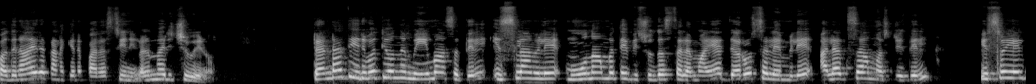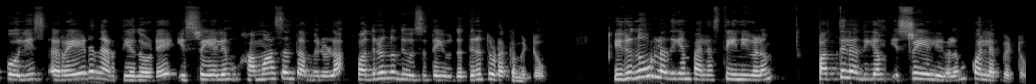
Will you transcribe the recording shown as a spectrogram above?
പതിനായിരക്കണക്കിന് പലസ്തീനികൾ മരിച്ചു വീണു. രണ്ടായിരത്തി ഇരുപത്തിയൊന്ന് മെയ് മാസത്തിൽ ഇസ്ലാമിലെ മൂന്നാമത്തെ വിശുദ്ധ സ്ഥലമായ ജെറൂസലേമിലെ അലക്സ മസ്ജിദിൽ ഇസ്രയേൽ പോലീസ് റെയ്ഡ് നടത്തിയതോടെ ഇസ്രയേലും ഹമാസും തമ്മിലുള്ള പതിനൊന്ന് ദിവസത്തെ യുദ്ധത്തിന് തുടക്കമിട്ടു. ഇരുന്നൂറിലധികം പലസ്തീനികളും പത്തിലധികം ഇസ്രയേലികളും കൊല്ലപ്പെട്ടു.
